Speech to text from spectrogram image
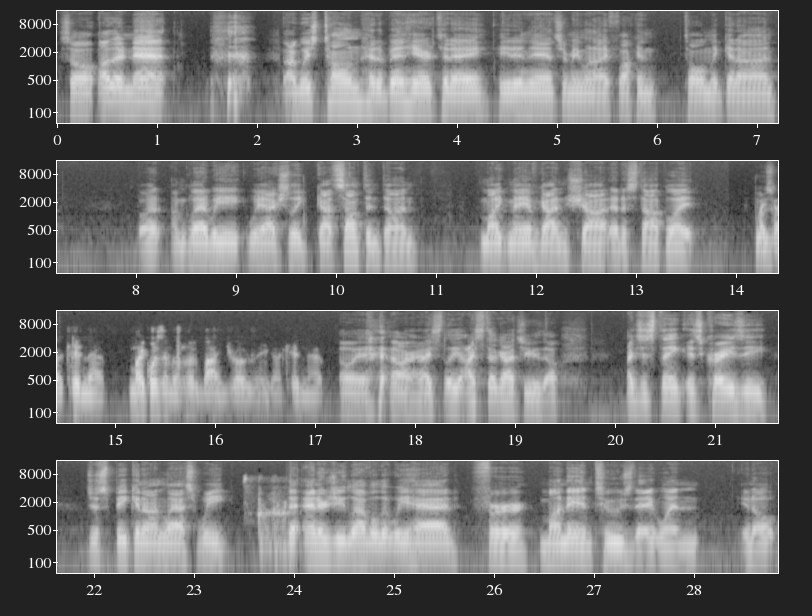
So other than that. I wish Tone had have been here today. He didn't answer me when I fucking told him to get on. But I'm glad we, we actually got something done. Mike may have gotten shot at a stoplight. Mike got kidnapped. Mike was in the hood buying drugs and he got kidnapped. Oh yeah, all right. I still I still got you though. I just think it's crazy. Just speaking on last week, the energy level that we had for Monday and Tuesday when you know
